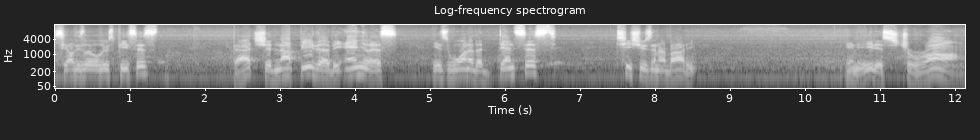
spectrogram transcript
See all these little loose pieces? That should not be there. The annulus is one of the densest tissues in our body. And it is strong.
